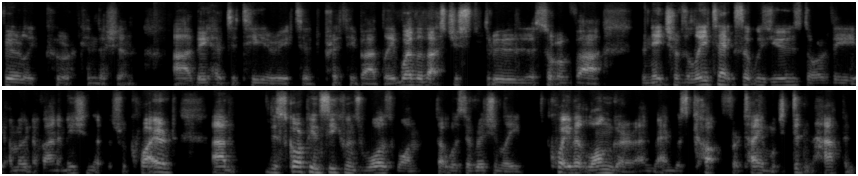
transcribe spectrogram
fairly poor condition. Uh, they had deteriorated pretty badly, whether that's just through the sort of uh, the nature of the latex that was used or the amount of animation that was required. Um, the scorpion sequence was one that was originally quite a bit longer and, and was cut for time, which didn't happen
